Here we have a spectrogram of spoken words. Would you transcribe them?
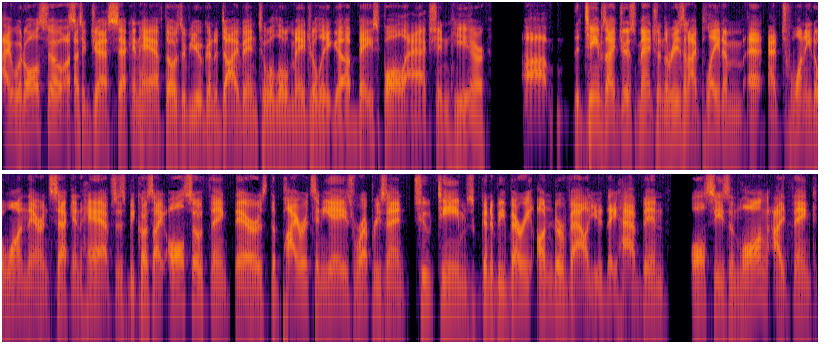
I would also uh, suggest second half. Those of you are going to dive into a little Major League uh, Baseball action here. Um, the teams I just mentioned, the reason I played them at, at 20 to 1 there in second halves is because I also think there's the Pirates and the A's represent two teams going to be very undervalued. They have been all season long. I think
